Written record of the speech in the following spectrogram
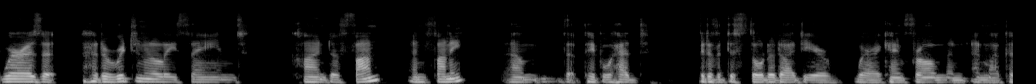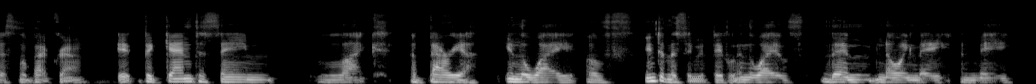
whereas it had originally seemed kind of fun and funny, um, that people had a bit of a distorted idea of where I came from and, and my personal background. It began to seem like a barrier in the way of intimacy with people, in the way of them knowing me and me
